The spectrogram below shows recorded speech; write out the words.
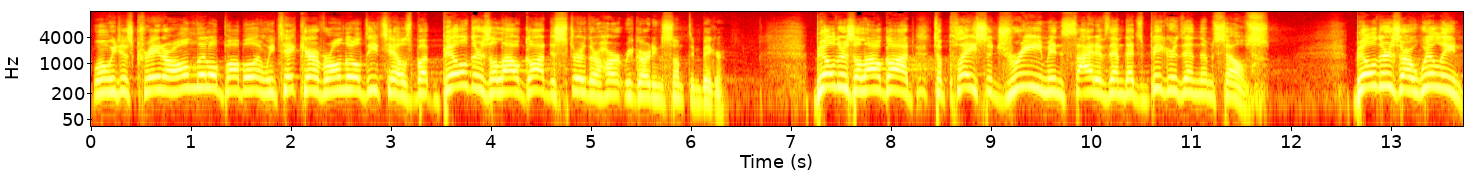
when we just create our own little bubble and we take care of our own little details. But builders allow God to stir their heart regarding something bigger. Builders allow God to place a dream inside of them that's bigger than themselves. Builders are willing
